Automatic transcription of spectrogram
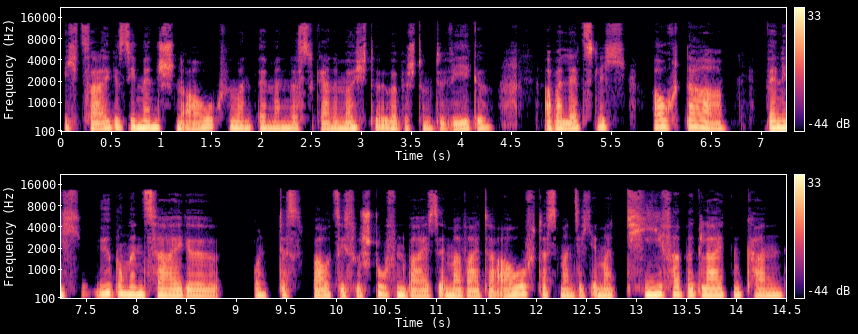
ich zeige sie Menschen auch, wenn man, wenn man das gerne möchte, über bestimmte Wege. Aber letztlich auch da, wenn ich Übungen zeige, und das baut sich so stufenweise immer weiter auf, dass man sich immer tiefer begleiten kann.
